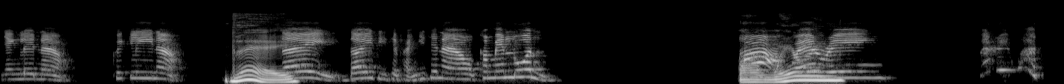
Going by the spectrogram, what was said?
nhanh lên nào quickly nào. They đây đây thì phải như thế nào? Comment luôn. Are are wearing. wearing. Wearing what?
